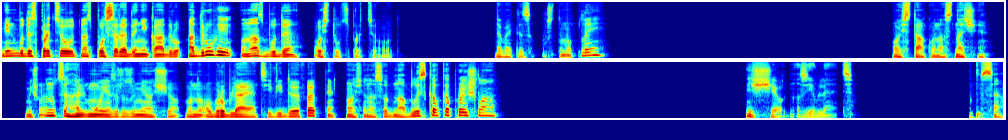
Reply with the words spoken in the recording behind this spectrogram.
Він буде спрацьовувати у нас посередині кадру, а другий у нас буде ось тут спрацьовувати. Давайте запустимо play. Ось так у нас, наче. Ну, це гальмує, зрозуміло, що воно обробляє ці відеоефекти. Ось у нас одна блискавка пройшла. І ще одна з'являється. Все.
